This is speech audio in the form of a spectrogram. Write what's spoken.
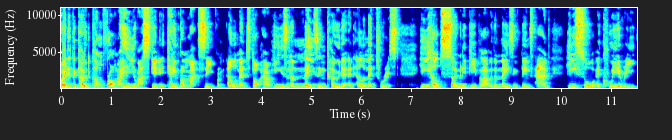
Where did the code come from? I hear you asking. It came from Maxime from Element.how. He is an amazing coder and elementarist. He helps so many people out with amazing things, and he saw a query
